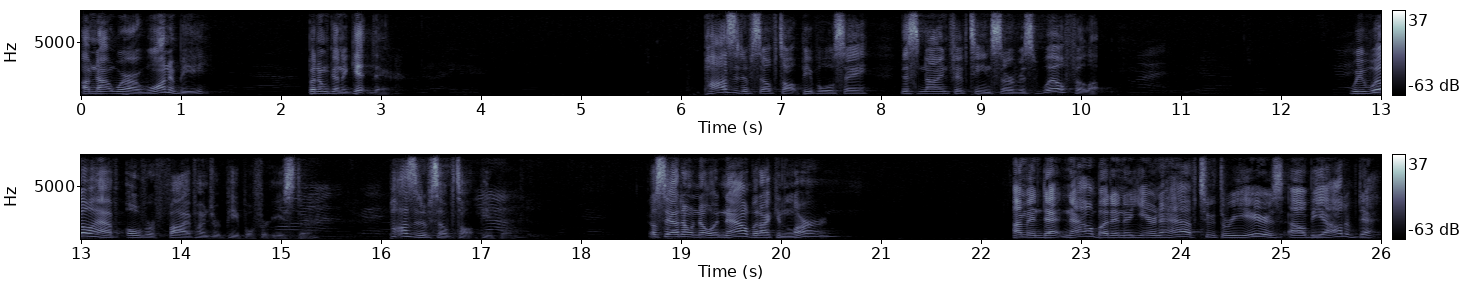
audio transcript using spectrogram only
I'm not where I want to be, but I'm going to get there. Positive self talk people will say, this 915 service will fill up. We will have over 500 people for Easter. Positive self talk people. They'll say, I don't know it now, but I can learn. I'm in debt now, but in a year and a half, two, three years, I'll be out of debt.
